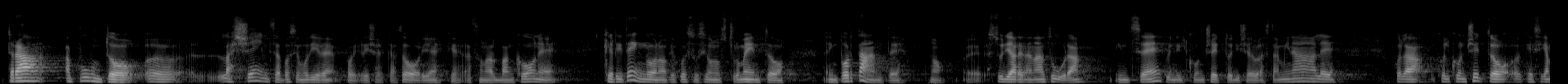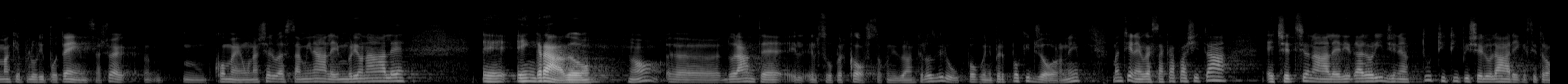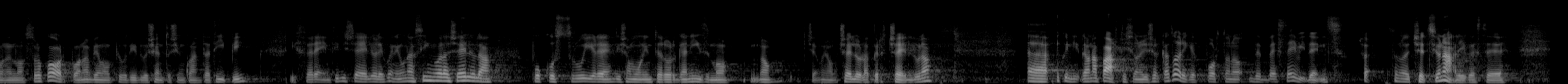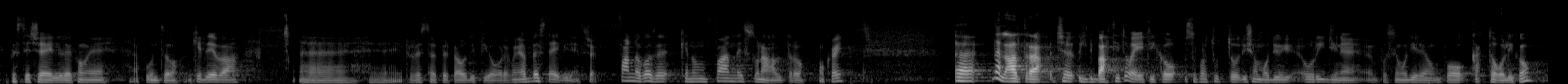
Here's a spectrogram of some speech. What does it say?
tra appunto eh, la scienza, possiamo dire, poi ricercatori eh, che sono al bancone, che ritengono che questo sia uno strumento importante, no? eh, studiare la natura in sé, quindi il concetto di cellula staminale, quella, quel concetto che si chiama anche pluripotenza, cioè mh, mm, come una cellula staminale embrionale è, è in grado no? eh, durante il, il, suo percorso, quindi durante lo sviluppo, quindi per pochi giorni, mantiene questa capacità eccezionale di dare origine a tutti i tipi cellulari che si trovano nel nostro corpo. Noi abbiamo più di 250 tipi differenti di cellule, quindi una singola cellula può costruire diciamo, un intero organismo, no? diciamo, cellula per cellula. Uh, quindi da una parte ci sono ricercatori che portano the best evidence, cioè sono eccezionali queste, queste cellule, come appunto chiedeva eh, il professor Pierpaolo Di Fiore, quindi la best evidence, cioè fanno cose che non fa nessun altro, ok? Eh, dall'altra c'è il dibattito etico, soprattutto diciamo, di origine, possiamo dire, un po' cattolico,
